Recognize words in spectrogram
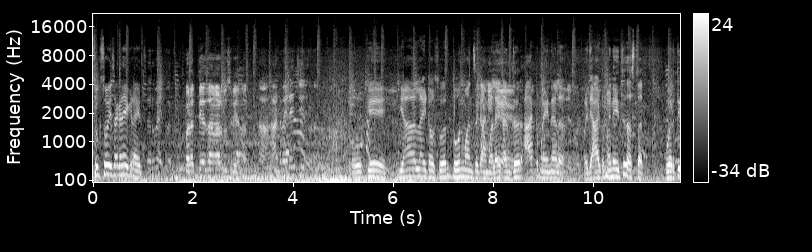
सुखसोयी सगळ्या इकडे आहेत. सर्व आहेत वरती. परत ते जाणार दुसरे येणार. हा आठ महिन्यांची होणार ओके या लाइट हाऊसवर दोन माणसं कामाला आहेत आणि दर आठ महिन्याला. म्हणजे आठ महिने इथेच असतात. वरती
